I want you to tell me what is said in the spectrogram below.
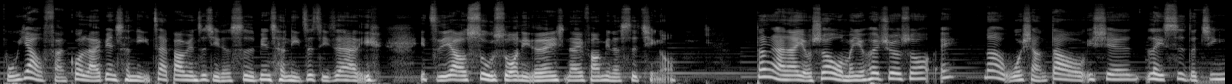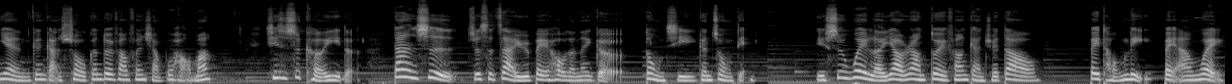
不要反过来变成你在抱怨自己的事，变成你自己在那里 一直要诉说你的那那一方面的事情哦。当然啊，有时候我们也会觉得说，诶，那我想到一些类似的经验跟感受，跟对方分享不好吗？其实是可以的，但是就是在于背后的那个动机跟重点，你是为了要让对方感觉到被同理、被安慰。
